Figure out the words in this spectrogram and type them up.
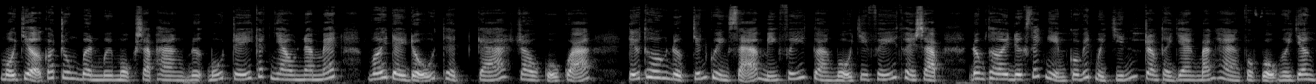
Mỗi chợ có trung bình 11 sạp hàng được bố trí cách nhau 5 mét với đầy đủ thịt, cá, rau, củ quả. Tiểu thương được chính quyền xã miễn phí toàn bộ chi phí thuê sạp, đồng thời được xét nghiệm COVID-19 trong thời gian bán hàng phục vụ người dân.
